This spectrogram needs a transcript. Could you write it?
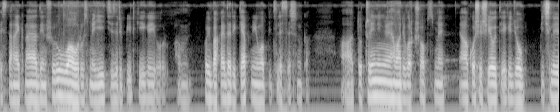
इस तरह एक नया दिन शुरू हुआ और उसमें यही चीज़ रिपीट की गई और हम कोई बाकायदा रिकैप नहीं हुआ पिछले सेशन का। आ, तो ट्रेनिंग में हमारी वर्कशॉप्स में कोशिश ये होती है कि जो पिछले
